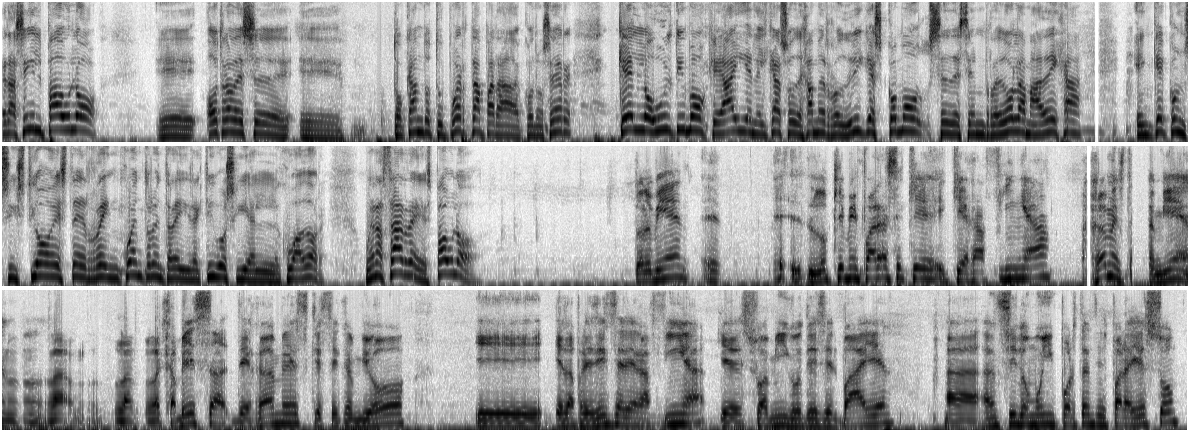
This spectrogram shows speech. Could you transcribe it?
Brasil, Paulo, eh, otra vez eh, eh, tocando tu puerta para conocer qué es lo último que hay en el caso de James Rodríguez, cómo se desenredó la madeja, en qué consistió este reencuentro entre directivos y el jugador. Buenas tardes, Paulo. Todo bien. lo que me parece que, que Rafinha, James también, la, la cabeza de James que se cambió y, la presencia de Rafinha, que es su amigo desde el Bayern, uh, han sido muy importantes para eso.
